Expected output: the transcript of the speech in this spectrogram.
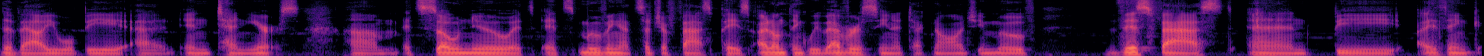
the value will be at, in ten years. Um, it's so new. It's it's moving at such a fast pace. I don't think we've ever seen a technology move this fast and be i think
